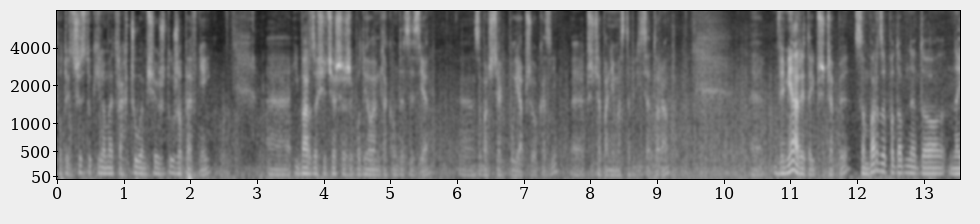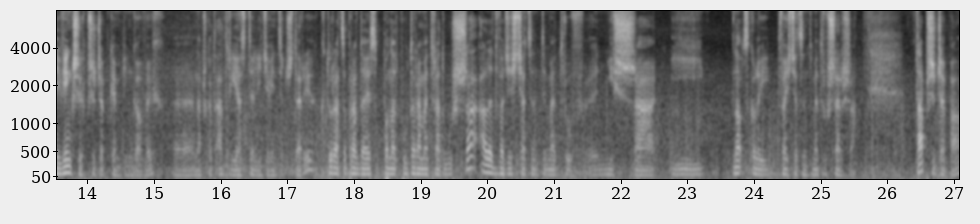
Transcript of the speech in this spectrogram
Po tych 300 km czułem się już dużo pewniej e, i bardzo się cieszę, że podjąłem taką decyzję. E, zobaczcie, jak buja przy okazji. E, przyczepa nie ma stabilizatora. E, Wymiary tej przyczepy są bardzo podobne do największych przyczep kempingowych, e, przykład Adria Steli 904, która co prawda jest ponad 1,5 metra dłuższa, ale 20 cm niższa i no z kolei 20 cm szersza. Ta przyczepa,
